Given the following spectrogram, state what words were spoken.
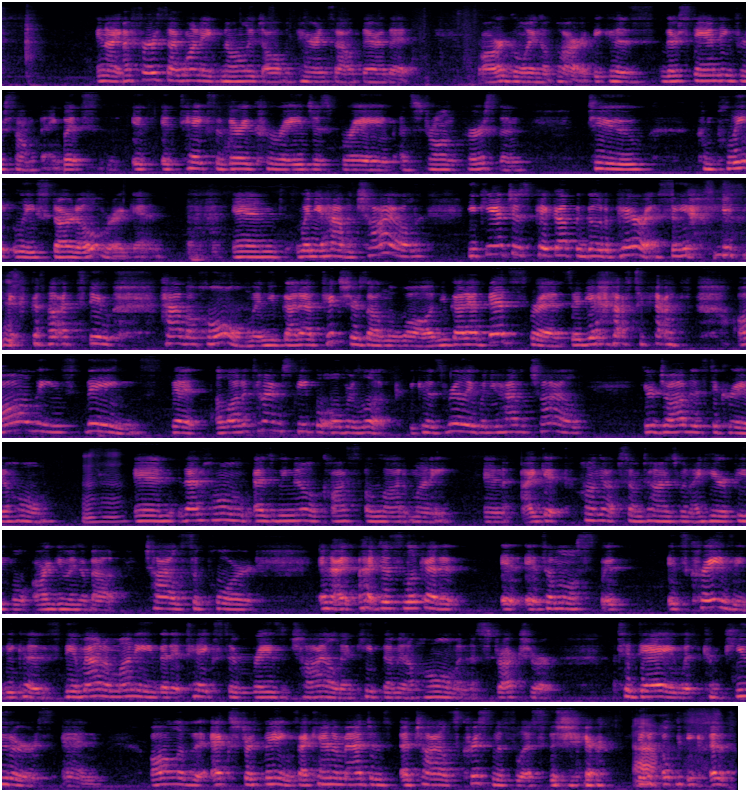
And I, first, I want to acknowledge all the parents out there that are going apart because they're standing for something. It's, it, it takes a very courageous, brave, and strong person to completely start over again. And when you have a child, you can't just pick up and go to Paris. You, have got to have a home and you've got to have pictures on the wall and you've got to have bedspreads and you have to have all these things that a lot of times people overlook because really when you have a child, your job is to create a home. Mm-hmm. And that home, as we know, costs a lot of money. And I get hung up sometimes when I hear people arguing about child support. And I, I just look at it it, it's almost it, it's crazy because the amount of money that it takes to raise a child and keep them in a home and a structure today with computers and all of the extra things. I can't imagine a child's Christmas list this year. You ah. know, because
